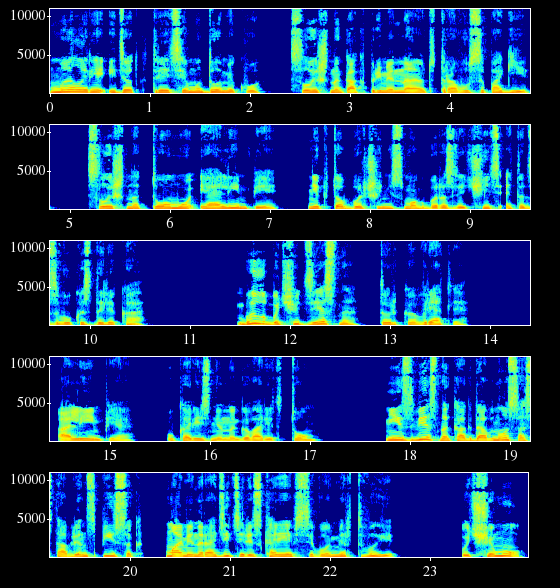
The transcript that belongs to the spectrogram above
Мэлори идет к третьему домику, слышно, как приминают траву сапоги, слышно Тому и Олимпии, никто больше не смог бы различить этот звук издалека. Было бы чудесно, только вряд ли. «Олимпия», — укоризненно говорит Том. «Неизвестно, как давно составлен список, мамины родители, скорее всего, мертвы». «Почему?»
